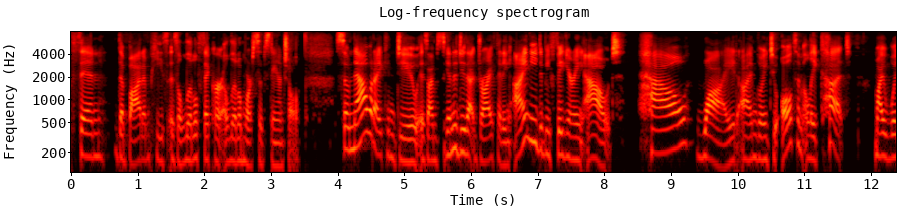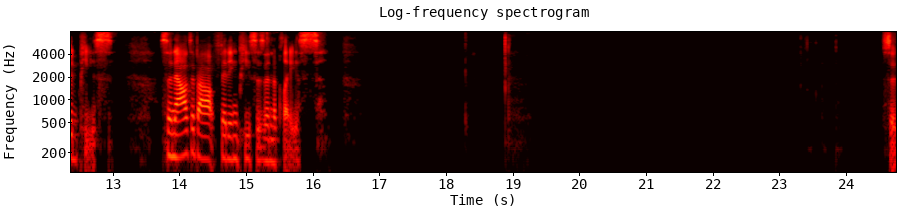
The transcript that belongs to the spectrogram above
thin, the bottom piece is a little thicker, a little more substantial. So now what I can do is I'm going to do that dry fitting. I need to be figuring out how wide I'm going to ultimately cut my wood piece. So now it's about fitting pieces into place. So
